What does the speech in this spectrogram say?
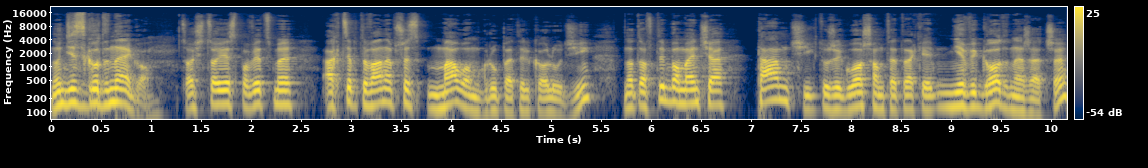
no niezgodnego, coś co jest powiedzmy akceptowane przez małą grupę tylko ludzi, no to w tym momencie tamci, którzy głoszą te takie niewygodne rzeczy,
